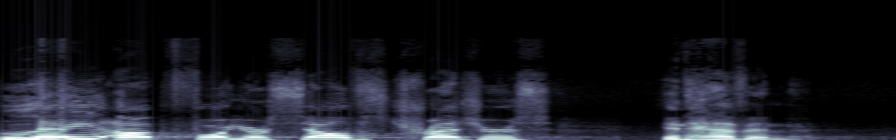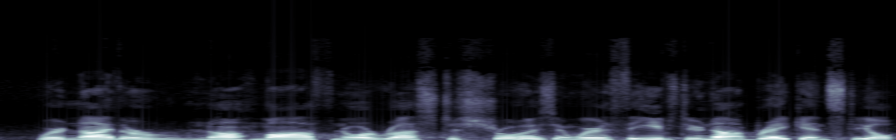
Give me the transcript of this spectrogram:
lay up for yourselves treasures in heaven where neither moth nor rust destroys, and where thieves do not break and steal.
